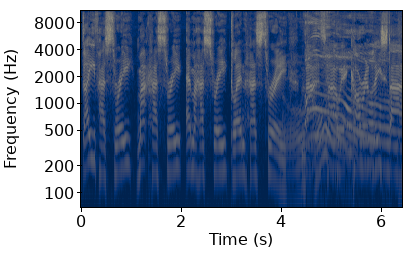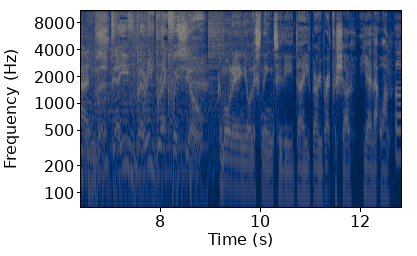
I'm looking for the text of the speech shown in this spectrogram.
Dave has three, Matt has three, Emma has three, Glenn has three. That's how it currently stands. The Dave Berry Breakfast Show. Good morning. You're listening to the Dave Berry Breakfast Show. Yeah, that one. Oh,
